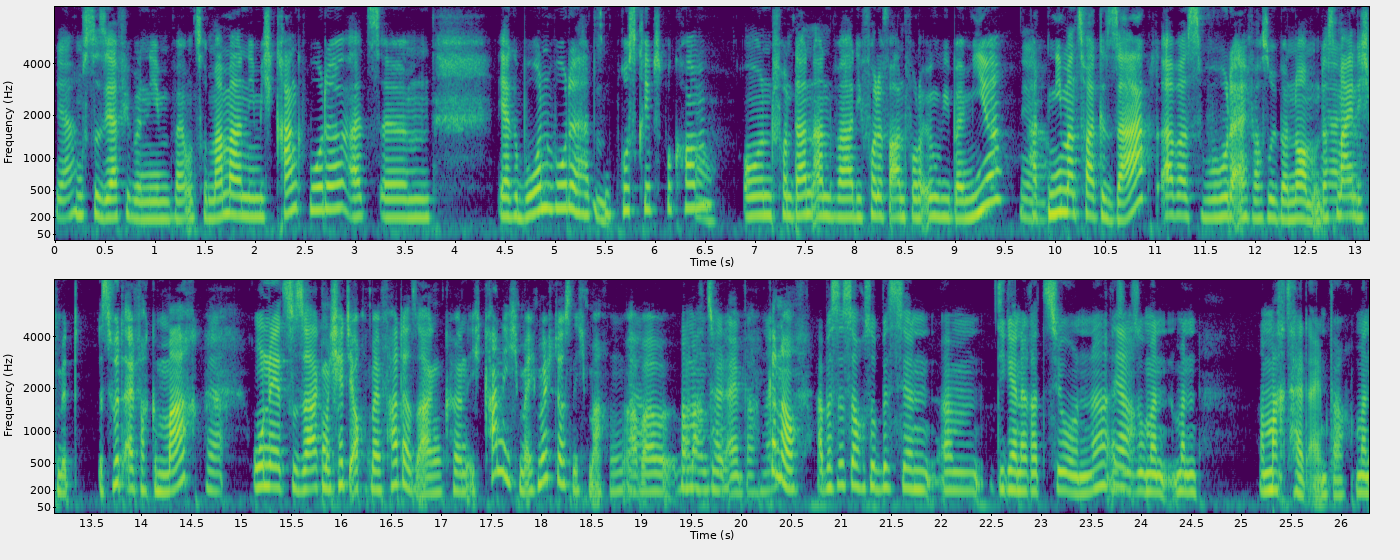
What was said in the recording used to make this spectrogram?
Ja. musste sehr viel übernehmen, weil unsere Mama nämlich krank wurde, als ähm, er geboren wurde, hat Hm. Brustkrebs bekommen. Und von dann an war die volle Verantwortung irgendwie bei mir. Ja. Hat niemand zwar gesagt, aber es wurde einfach so übernommen. Und das Ja, meine ich mit, es wird einfach gemacht, Ja. ohne jetzt zu sagen, ich hätte ja auch meinem Vater sagen können, ich kann nicht mehr, ich möchte das nicht machen. Aber man macht es so, halt einfach, ne? Genau. Aber es ist auch so ein bisschen ähm, die Generation, ne? Also so man, man, man macht halt einfach. Man,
